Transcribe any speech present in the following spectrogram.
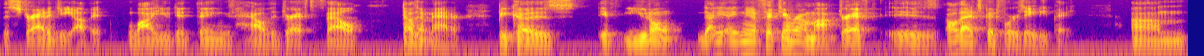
the strategy of it, why you did things, how the draft fell, doesn't matter because if you don't, I mean, a 15 round mock draft is all that's good for is ADP. Um,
